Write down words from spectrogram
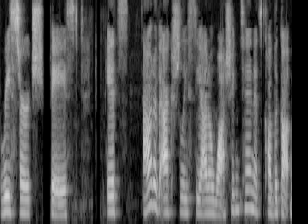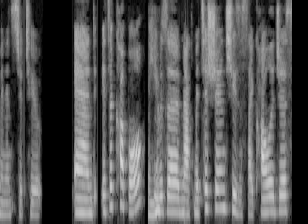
research based, it's out of actually Seattle, Washington. It's called the Gottman Institute. And it's a couple. Mm-hmm. He was a mathematician. She's a psychologist,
